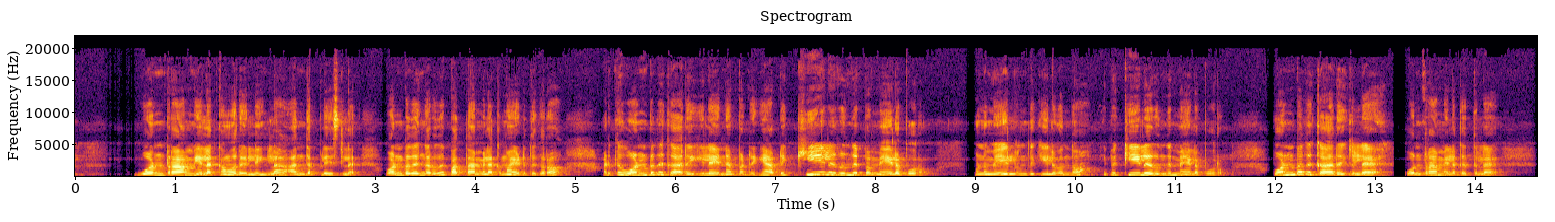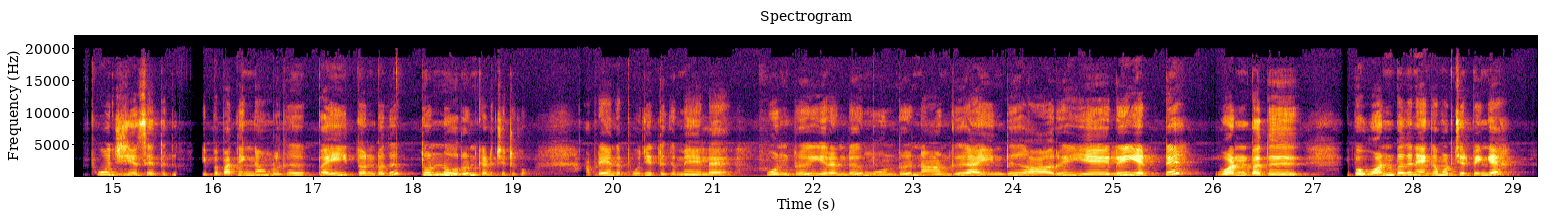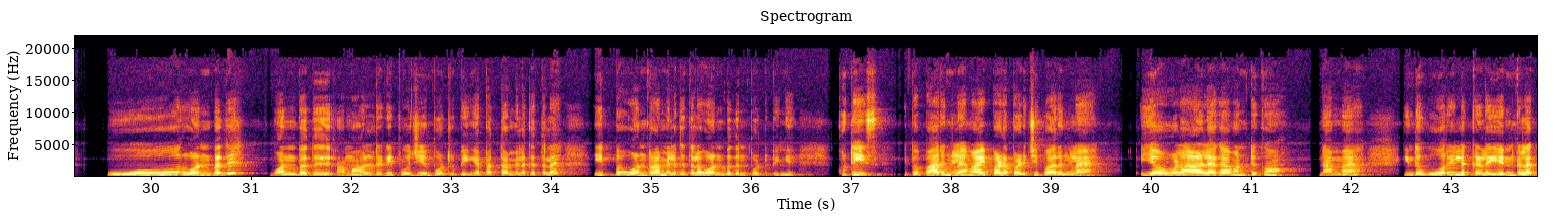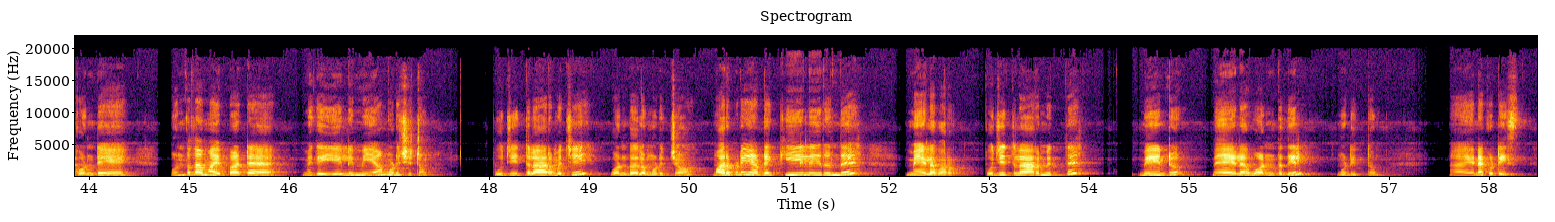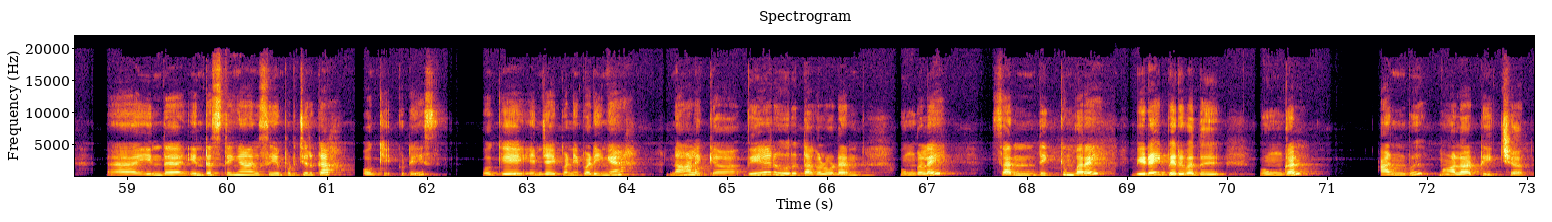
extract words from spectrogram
ஒன்றாம் இலக்கம் வரும் இல்லைங்களா? அந்த பிளேஸில் ஒன்பதுங்கிறது பத்தாம் இலக்கமாக எடுத்துக்கிறோம். அடுத்து ஒன்பதுக்கு அருகில் என்ன பண்ணுறீங்க அப்படியே கீழிருந்து இப்போ மேலே போகிறோம் முன்ன மேலிருந்து கீழே வந்தோம். இப்போ கீழிருந்து மேலே போகிறோம் ஒன்பதுக்கு அருகில் ஒன்றாம் இலக்கத்தில் பூஜ்ஜியம் சேர்த்துக்கணும். இப்போ பார்த்தீங்கன்னா உங்களுக்கு பைத்தொன்பது தொண்ணூறுன்னு கிடச்சிட்ருக்கும். அப்படியே அந்த பூஜ்ஜியத்துக்கு மேலே ஒன்று இரண்டு மூன்று நான்கு ஐந்து ஆறு ஏழு எட்டு ஒன்பது. இப்போ ஒன்பதுன்னு எங்கே முடிச்சிருப்பீங்க? ஓர் ஒன்பது ஒன்பது. ஆமாம் ஆல்ரெடி பூஜ்ஜியம் போட்டிருப்பீங்க பத்தாம் இலக்கத்தில் இப்போ ஒன்றாம் இலக்கத்தில் ஒன்பதுன்னு போட்டிருப்பீங்க. குட்டீஸ் இப்போ பாருங்களேன் வாய்ப்பாடை படித்து பாருங்களேன். எவ்வளோ அழகாக வந்துட்டுக்கும் நாம் இந்த ஓரிலக்கல எண்களை கொண்டே ஒன்பதாம் வாய்ப்பாட்டை மிக எளிமையாக முடிச்சிட்டோம். பூஜ்ஜியத்தில் ஆரம்பித்து ஒன்பதில் முடித்தோம் மறுபடியும் அப்படியே கீழே இருந்து மேலே வரோம். பூஜ்ஜியத்தில் ஆரம்பித்து மீண்டும் மேலே ஒன்பதில் முடித்தோம். என்ன குட்டீஸ்? இந்த இன்ட்ரெஸ்டிங்கான விஷயம் பிடிச்சிருக்கா? ஓகே குட்டீஸ். ஓகே என்ஜாய் பண்ணி படிங்க. நாளைக்கா வேறு ஒரு தகவலுடன் உங்களை சந்திக்கும் வரை விடை பெறுவது உங்கள் அன்பு மாலா டீச்சர்.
